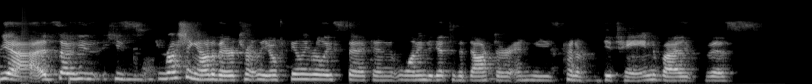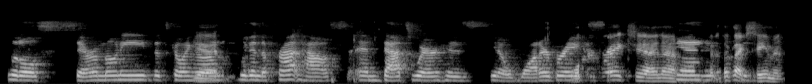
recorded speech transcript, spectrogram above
Yeah, and so he's he's rushing out of there, trying, you know, feeling really sick and wanting to get to the doctor, and he's kind of detained by this little ceremony that's going Yeah. on within the frat house, and that's where his you know water breaks. Water breaks, yeah, I know. And- it looked like semen.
